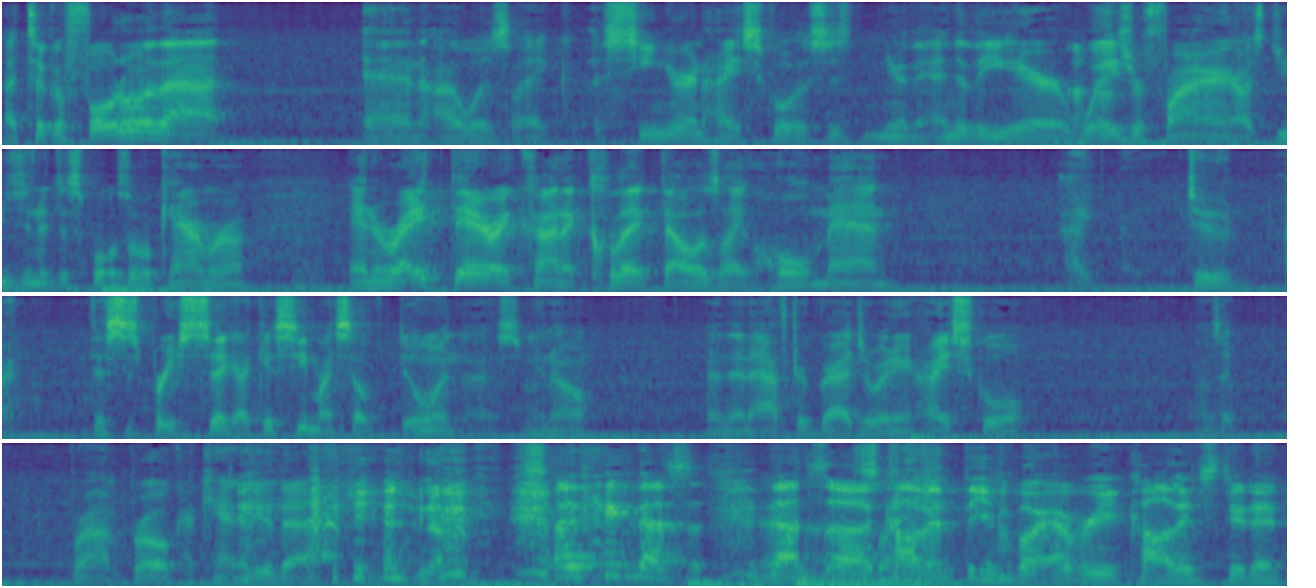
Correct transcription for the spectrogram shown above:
I took a photo of that. And I was like a senior in high school. This is near the end of the year. Uh-huh. Waves were firing. I was using a disposable camera, Mm-hmm. and right there, it kind of clicked. I was like, "Oh man, I, dude, I, this is pretty sick. I could see myself doing this, Mm-hmm. you know." And then after graduating high school, I was like, "Bro, I'm broke. I can't do that." you know? I think that's that's a it's like- common theme for every college student.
